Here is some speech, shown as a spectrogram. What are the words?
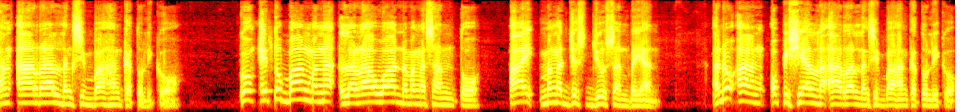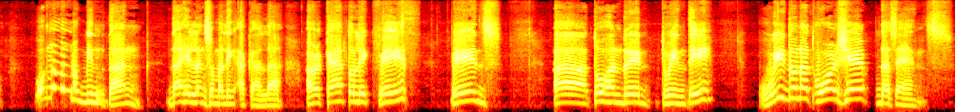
ang aral ng simbahang katoliko. Kung ito bang mga larawan ng mga santo ay mga Diyos-Diyosan ba yan? Ano ang opisyal na aral ng simbahang katoliko? Huwag naman magbintang dahil lang sa maling akala. Our Catholic faith, page ah, 220, we do not worship the saints.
